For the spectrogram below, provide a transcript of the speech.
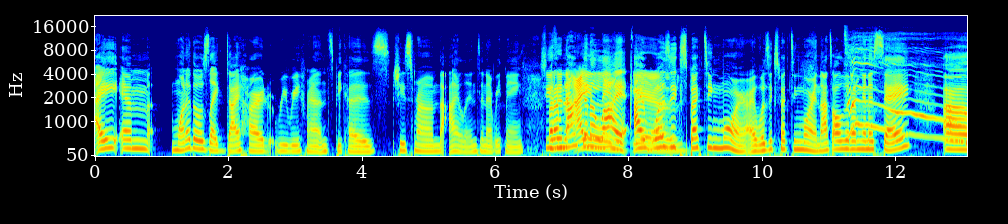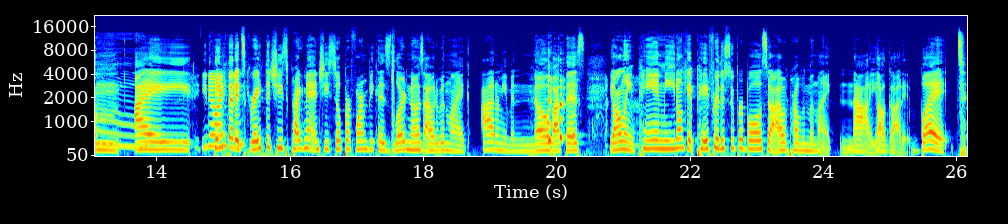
I am one of those like diehard Riri fans because she's from the islands and everything. She's but I'm not gonna lie, girl. I was expecting more. I was expecting more, and that's all that I'm gonna say. Um, I you know think I that think- it's great that she's pregnant and she still performed because Lord knows I would have been like, I don't even know about this. y'all ain't paying me. You don't get paid for the Super Bowl, so I would probably been like, Nah, y'all got it. But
